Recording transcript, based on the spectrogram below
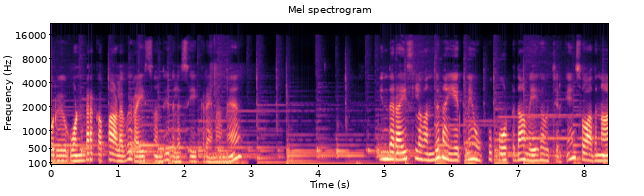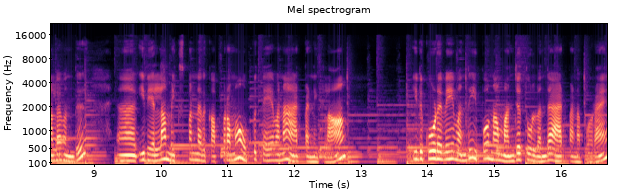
ஒரு ஒன்றரை கப் அளவு ரைஸ் வந்து இதில் சேர்க்குறேன் நான். இந்த ரைஸில் வந்து நான் ஏற்கனவே உப்பு போட்டு தான் வேக வச்சுருக்கேன். ஸோ அதனால் வந்து இது எல்லாம் மிக்ஸ் பண்ணதுக்கப்புறமா உப்பு தேவைன்னா ஆட் பண்ணிக்கலாம். இது கூடவே வந்து இப்போது நான் மஞ்சத்தூள் வந்து ஆட் பண்ண போகிறேன்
